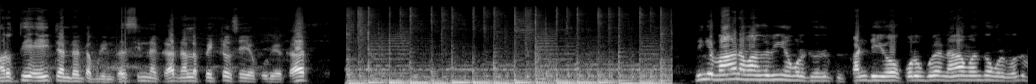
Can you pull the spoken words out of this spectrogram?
மருத்தி எயிட் ஹண்ட்ரட் அப்படின்றது சின்ன கார் நல்ல பெட்ரோல் செய்யக்கூடிய கார் நீங்க வாகனம் வாங்குவீங்க. உங்களுக்கு கண்டியோ கொழும்புல நான் வந்து உங்களுக்கு வந்து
